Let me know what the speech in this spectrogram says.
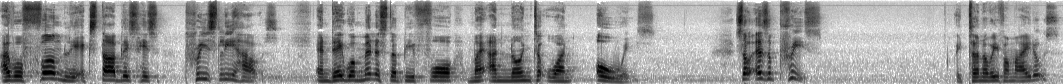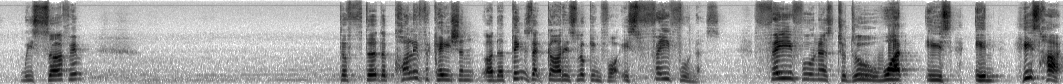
I will firmly establish his priestly house, and they will minister before my anointed one always. So, as a priest, we turn away from idols, we serve him. The, the, the qualification or the things that God is looking for is faithfulness. Faithfulness to do what is in his heart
